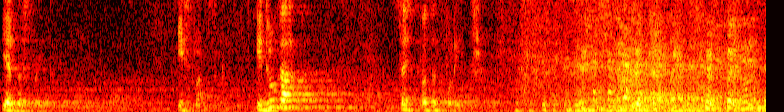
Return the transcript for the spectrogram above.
Jedna slika. Islamska. I druga, sve će pozvati policiju.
